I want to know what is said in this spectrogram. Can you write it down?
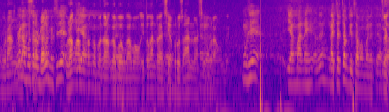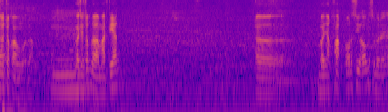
orang nggak mau terlalu dalam maksudnya orang orang nggak mau nggak mau nggak mau. Itu kan rahasia perusahaan rahasia Eh. orang. Nggak, maksudnya yang mana nggak cocok gitu sama mana nggak cocok kamu Hmm. nggak cocok dalam artian eh, banyak faktor sih om sebenarnya.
